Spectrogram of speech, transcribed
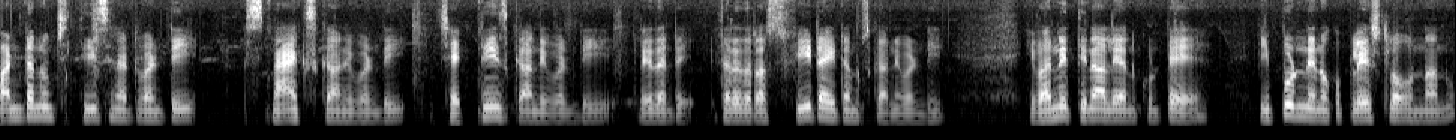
పంట నుంచి తీసినటువంటి స్నాక్స్ కానివ్వండి చట్నీస్ కానివ్వండి లేదంటే ఇతర ఇతర స్వీట్ ఐటమ్స్ కానివ్వండి ఇవన్నీ తినాలి అనుకుంటే ఇప్పుడు నేను ఒక ప్లేస్లో ఉన్నాను.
